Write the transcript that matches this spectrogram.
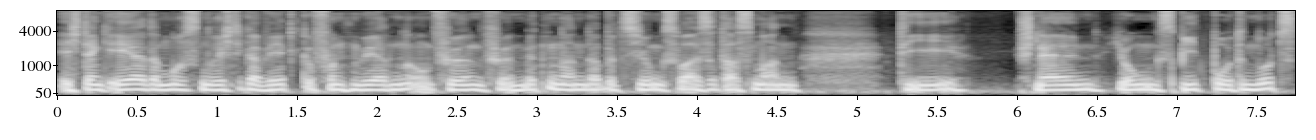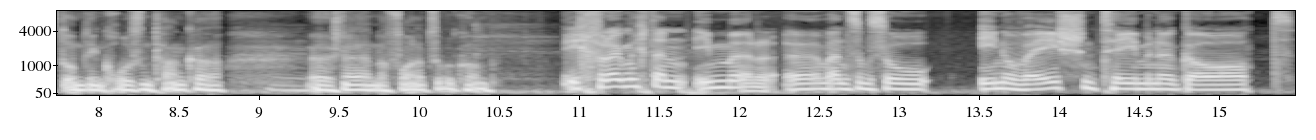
Ich denke eher, da muss ein richtiger Weg gefunden werden um für, für ein Miteinander, beziehungsweise dass man die schnellen, jungen Speedboote nutzt, um den großen Tanker äh, schneller nach vorne zu bekommen. Ich frage mich dann immer, äh, wenn es um so Innovation-Themen geht,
